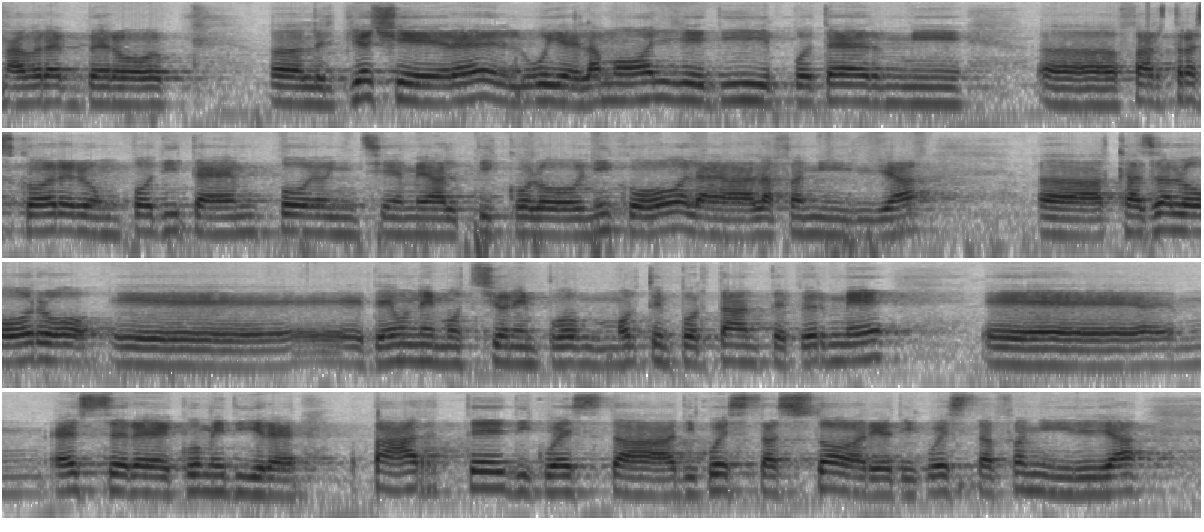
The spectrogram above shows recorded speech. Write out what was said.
avrebbero uh, il piacere, lui e la moglie, di potermi uh, far trascorrere un po' di tempo insieme al piccolo Nicola, alla famiglia, uh, a casa loro e, ed è un'emozione impo molto importante per me eh, essere, come dire, parte di questa, di questa storia, di questa famiglia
